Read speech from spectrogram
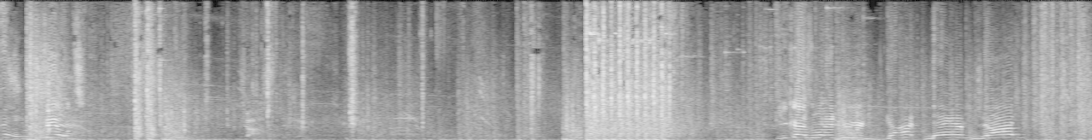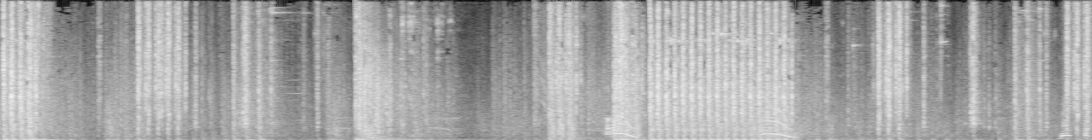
Hey, Fields! You guys want to do your goddamn job? Oh! Oh! What the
